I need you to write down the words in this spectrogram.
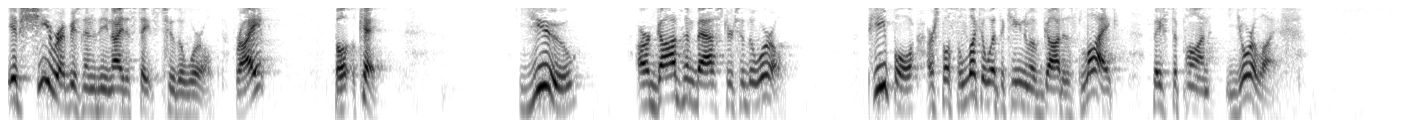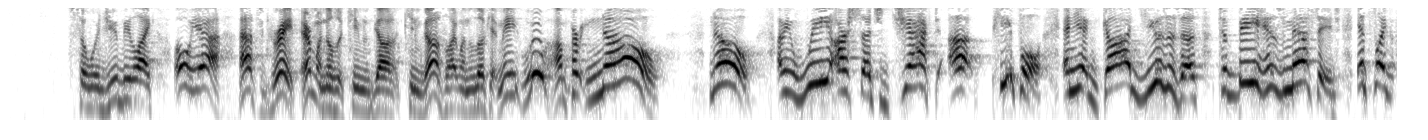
if she represented the United States to the world. Right? But, okay. You are God's ambassador to the world. People are supposed to look at what the kingdom of God is like based upon your life. So would you be like, oh yeah, that's great. Everyone knows what kingdom God, kingdom of God is like when they look at me. Woo, I'm perfect. No, no. I mean, we are such jacked up people, and yet God uses us to be His message. It's like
